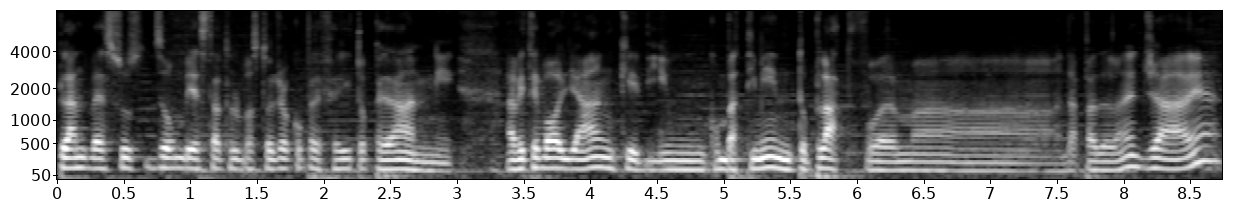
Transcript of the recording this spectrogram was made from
Plant vs Zombie è stato il vostro gioco preferito per anni, avete voglia anche di un combattimento platform uh, da padroneggiare,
